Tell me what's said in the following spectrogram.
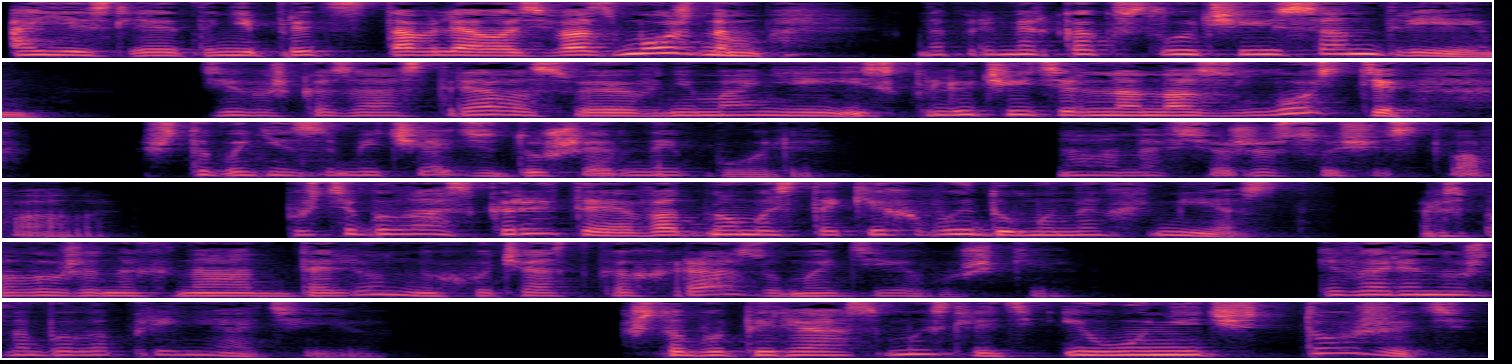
А если это не представлялось возможным, например, как в случае с Андреем, девушка заостряла свое внимание исключительно на злости, чтобы не замечать душевной боли. Но она все же существовала, пусть и была скрытая в одном из таких выдуманных мест. расположенных на отдаленных участках разума девушки. И Варе нужно было принять ее, чтобы переосмыслить и уничтожить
